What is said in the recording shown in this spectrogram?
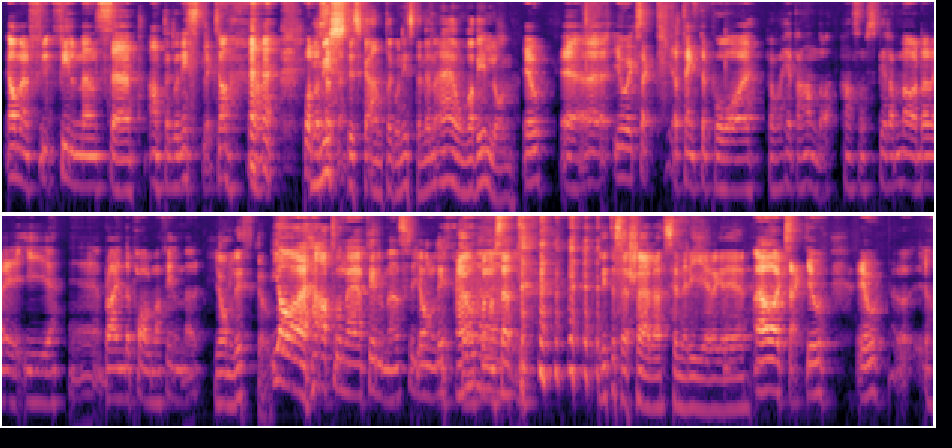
ja, men fi- filmens eh, antagonist liksom. Sätt. Mystiska antagonisten. Vem är hon? Vad vill hon? Jo, eh, jo exakt. Jag tänkte på, eh, vad heter han då? Han som spelar mördare i eh, Brian De Palma-filmer. John Lithgow. Ja, att hon är filmens John Lithgow Ah. på något sätt. Lite så här stjäla scenerier och grejer. ja, exakt. Jo, jo.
